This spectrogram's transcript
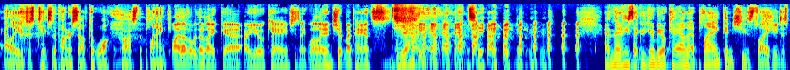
Ellie just takes it upon herself to walk across the plank. Well, I love it when they're like, uh, "Are you okay?" And she's like, "Well, I didn't shit my pants." Yeah. and then he's like, Are you going to be okay on that plank? And she's like, she just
